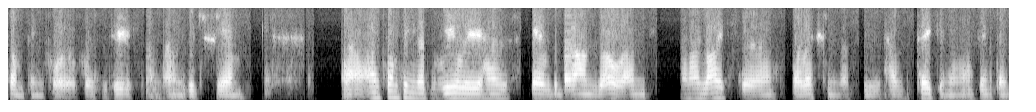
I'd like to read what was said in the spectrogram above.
something for for Satiric and, and which um, uh, and something that really has served the band well. And and I like the direction that we have taken, and I think that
